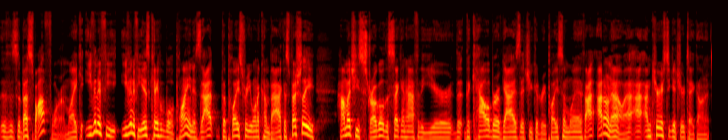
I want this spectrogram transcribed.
if it's the best spot for him. Like, even if he, even if he is capable of playing, is that the place where you want to come back? Especially, how much he struggled the second half of the year, the the caliber of guys that you could replace him with. I, I don't know. I, I'm curious to get your take on it.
